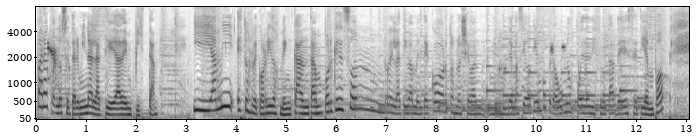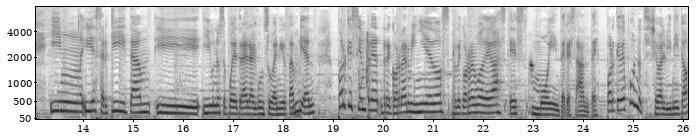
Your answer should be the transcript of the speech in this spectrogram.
para cuando se termina la actividad en pista. Y a mí estos recorridos me encantan porque son relativamente cortos, no llevan demasiado tiempo, pero uno puede disfrutar de ese tiempo. Y, es cerquita y, y, uno se puede traer algún souvenir también, porque siempre recorrer viñedos, recorrer bodegas es muy interesante, porque después uno se lleva el vinito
